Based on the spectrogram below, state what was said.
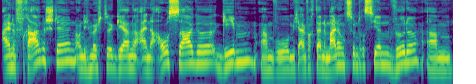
eine Frage stellen und ich möchte gerne eine Aussage geben, ähm, wo mich einfach deine Meinung zu interessieren würde. Ähm,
